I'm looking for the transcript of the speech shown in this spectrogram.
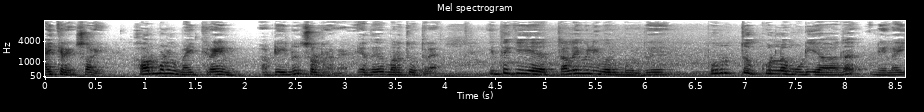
migraine sorry hormonal migraine அப்படின்னு சொல்கிறாங்க எது? மருத்துவத்தில். இத்தகைய தலைவலி வரும்பொழுது பொறுத்து கொள்ள முடியாத நிலை.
